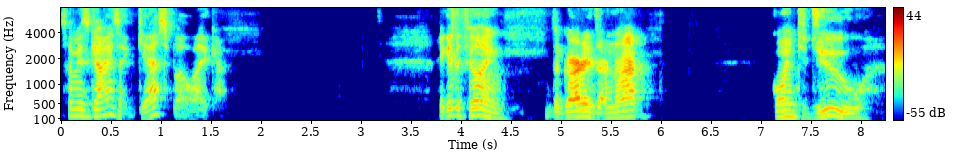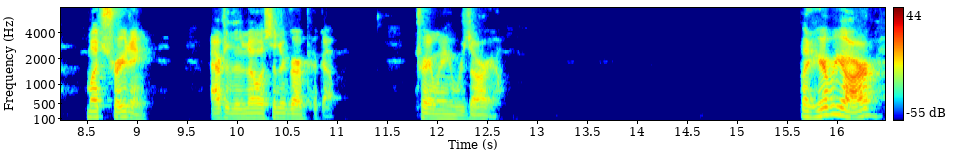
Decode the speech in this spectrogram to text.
some of these guys, I guess, but like, I get the feeling the Guardians are not going to do much trading after the Noah Syndergaard pickup, trading Wayne Rosario. But here we are.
